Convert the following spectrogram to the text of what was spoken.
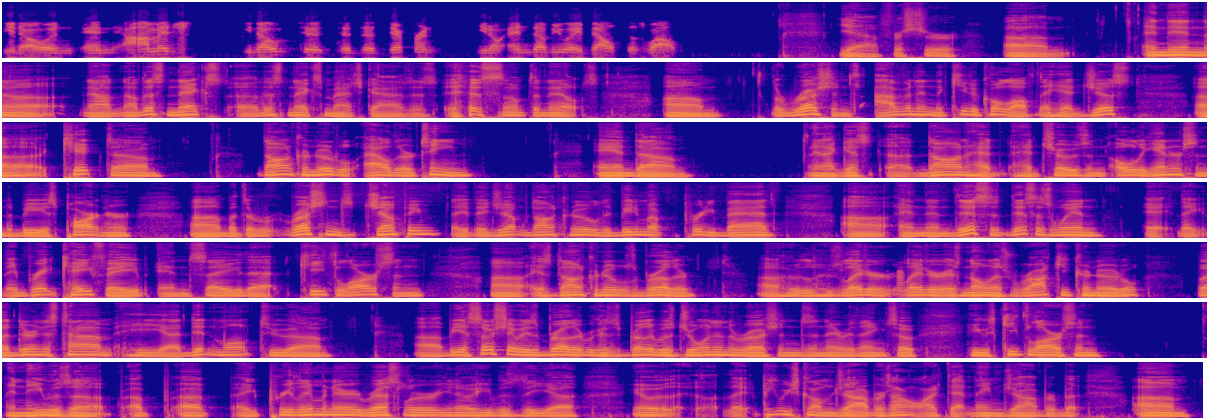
you know, and and homage, you know, to to the different you know NWA belts as well. Yeah, for sure. Um, and then uh, now now this next uh, this next match, guys, is is something else. Um, the Russians, Ivan and Nikita Koloff, they had just uh, kicked um, Don Kernodle out of their team, and um, and I guess uh, Don had had chosen Ole Anderson to be his partner, uh, but the Russians jump him. They they jumped Don Kernodle. They beat him up pretty bad, uh, and then this is this is when it, they they break kayfabe and say that Keith Larson uh, is Don Kernodle's brother, uh, who who's later later is known as Rocky Kernodle. But during this time, he uh, didn't want to uh, uh, be associated with his brother because his brother was joining the Russians and everything. So he was Keith Larson, and he was a a, a, a preliminary wrestler. You know, he was the uh, you know they, people used to call him jobbers. I don't like that name jobber, but um,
